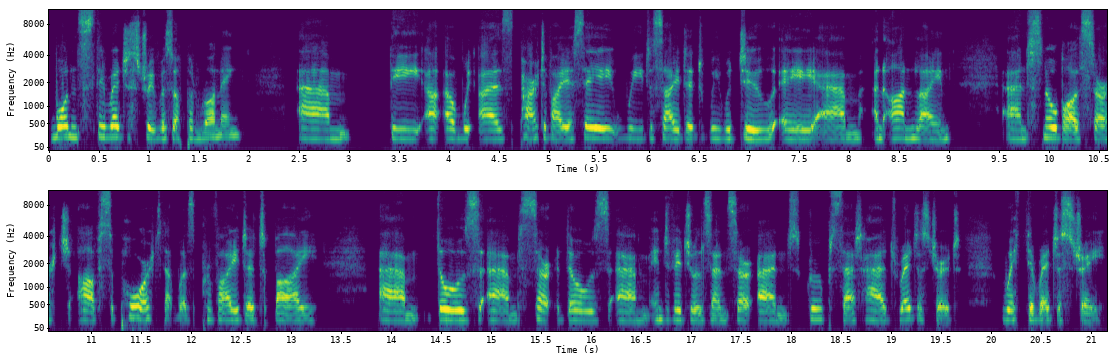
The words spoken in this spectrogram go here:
once the registry was up and running, um, the uh, uh, we, as part of ISA, we decided we would do a um, an online and snowball search of support that was provided by um, those um, those um, individuals and and groups that had registered with the registry.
